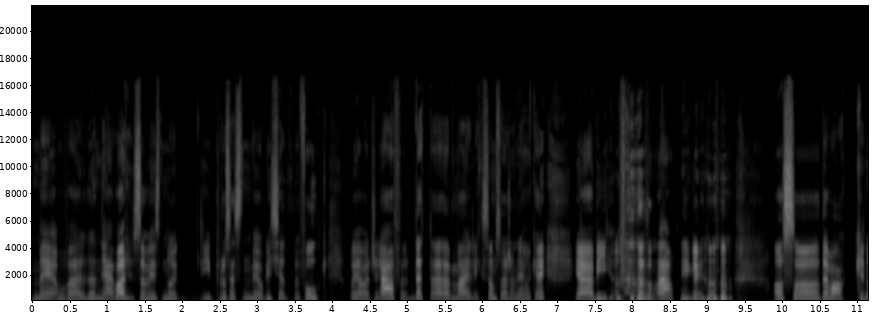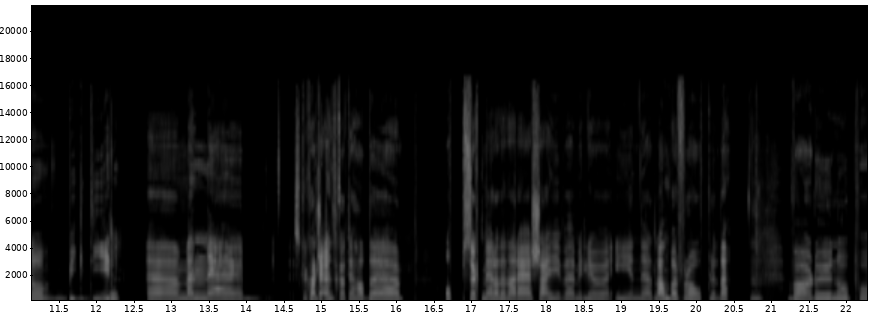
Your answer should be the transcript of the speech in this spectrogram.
med å være den jeg var. Så hvis, når, i prosessen med å bli kjent med folk, og jeg var sånn Ja, dette er meg, liksom. Så er det sånn Ja, OK, jeg er bi. sånn, ja, hyggelig. og så Det var ikke noe big deal. Uh, men jeg skulle kanskje ønske at jeg hadde oppsøkt mer av det skeive miljøet i Nederland, bare for å oppleve det. Var du noe på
